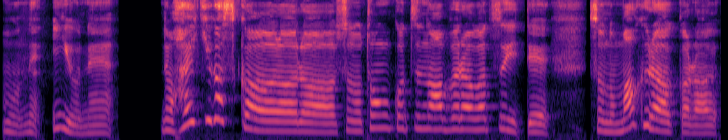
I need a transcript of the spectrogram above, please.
もうね、いいよね。 でも排気ガスから、その豚骨の油がついて、そのマフラーから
